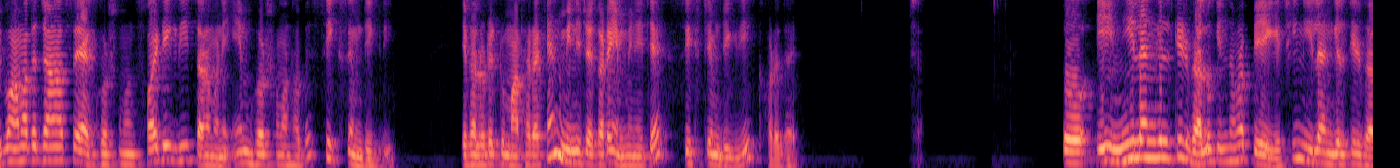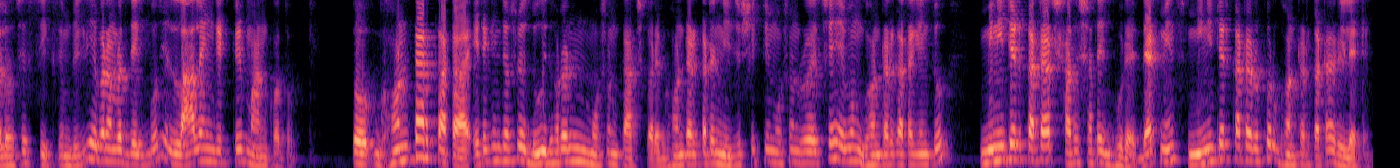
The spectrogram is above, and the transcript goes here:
এবং আমাদের জানা আছে এক ঘর সমান ছয় ডিগ্রি তার মানে এম ঘর সমান হবে সিক্স এম ডিগ্রি এ ভ্যালুটা একটু মাথায় রাখেন, মিনিটের কাটা এম মিনিটে সিক্স এম ডিগ্রি ঘরে যায়। তো এই নীল অ্যাঙ্গেলটির ভ্যালু কিন্তু আমরা পেয়ে গেছি। নীল অ্যাঙ্গেলটির ভ্যালু হচ্ছে সিক্স এম ডিগ্রি এবার আমরা দেখব যে লাল অ্যাঙ্গেলটির মান কত। তো ঘণ্টার কাটা, এটা কিন্তু আসলে দুই ধরনের মোশন কাজ করে। ঘণ্টার কাটার নিজস্ব একটি মোশন রয়েছে এবং ঘণ্টার কাটা কিন্তু মিনিটের কাটার সাথে সাথে ঘুরে। দ্যাট মিনস মিনিটের কাটার উপর ঘণ্টার কাটা রিলেটেড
